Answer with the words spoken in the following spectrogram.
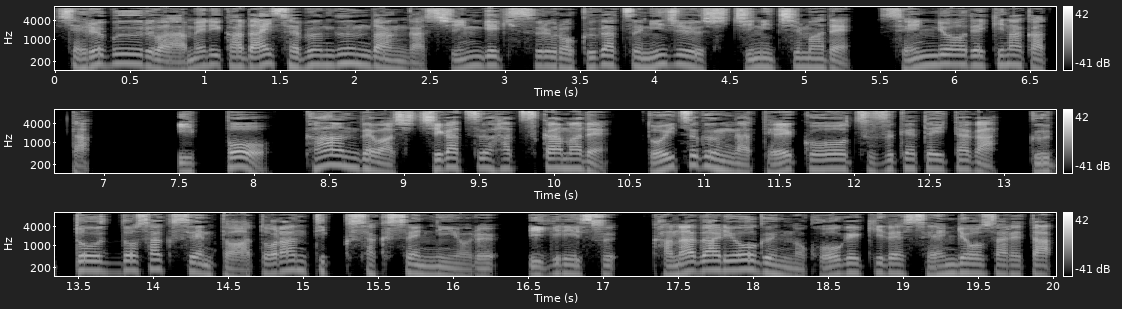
シェルブールはアメリカ第セブン軍団が進撃する6月27日まで占領できなかった。一方、カーンでは7月20日までドイツ軍が抵抗を続けていたが、グッドウッド作戦とアトランティック作戦によるイギリス、カナダ両軍の攻撃で占領された。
